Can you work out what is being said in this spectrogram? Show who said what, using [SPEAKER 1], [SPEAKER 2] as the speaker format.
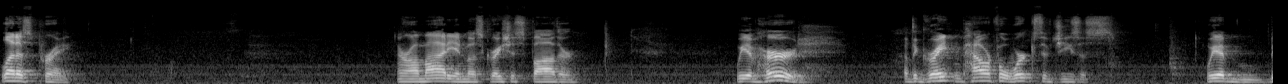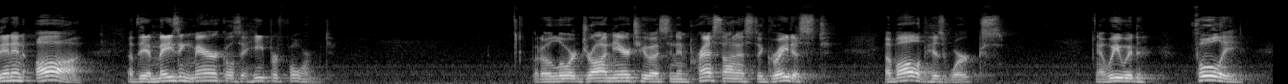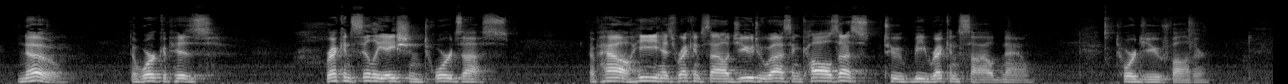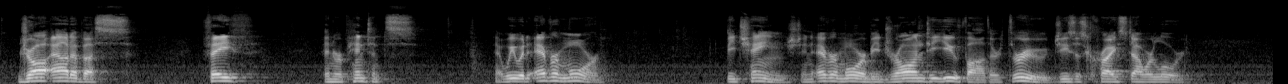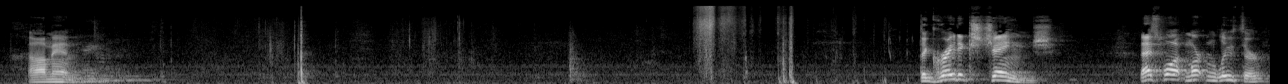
[SPEAKER 1] Let us pray. Our Almighty and most gracious Father, we have heard of the great and powerful works of Jesus. We have been in awe of the amazing miracles that He performed. But, O oh Lord, draw near to us and impress on us the greatest of all of His works, that we would fully know the work of His reconciliation towards us, of how He has reconciled you to us and calls us to be reconciled now toward you, Father. Draw out of us faith and repentance, that we would evermore be changed and evermore be drawn to you, Father, through Jesus Christ our Lord. Amen. Amen. The Great Exchange. That's what Martin Luther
